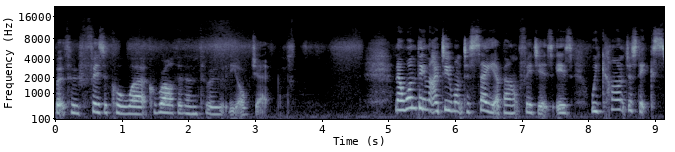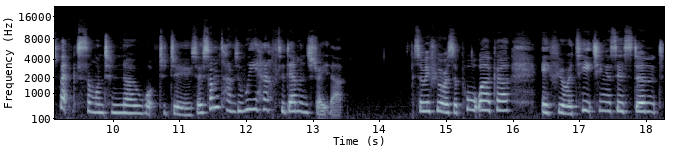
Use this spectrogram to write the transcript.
but through physical work rather than through the object. Now, one thing that I do want to say about fidgets is we can't just expect someone to know what to do. So sometimes we have to demonstrate that. So if you're a support worker, if you're a teaching assistant,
